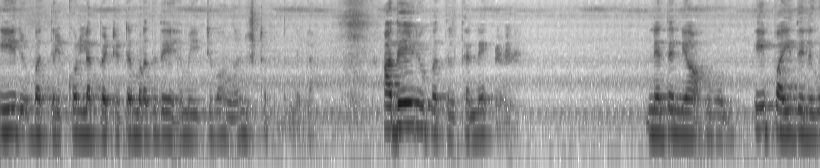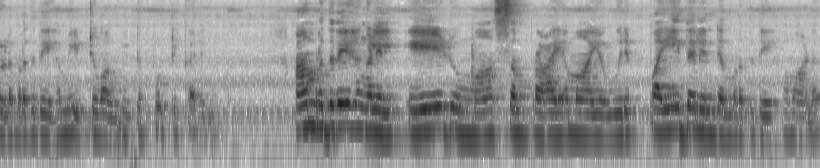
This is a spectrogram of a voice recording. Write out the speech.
ഈ രൂപത്തിൽ കൊല്ലപ്പെട്ടിട്ട് മൃതദേഹം ഏറ്റുവാങ്ങാൻ ഇഷ്ടപ്പെടുന്നില്ല. അതേ രൂപത്തിൽ തന്നെ നെതന്യാഹുവും ഈ പൈതലുകളുടെ മൃതദേഹം ഏറ്റുവാങ്ങിയിട്ട് പൊട്ടിക്കരഞ്ഞു. ആ മൃതദേഹങ്ങളിൽ ഏഴു മാസം പ്രായമായ ഒരു പൈതലിന്റെ മൃതദേഹമാണ്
